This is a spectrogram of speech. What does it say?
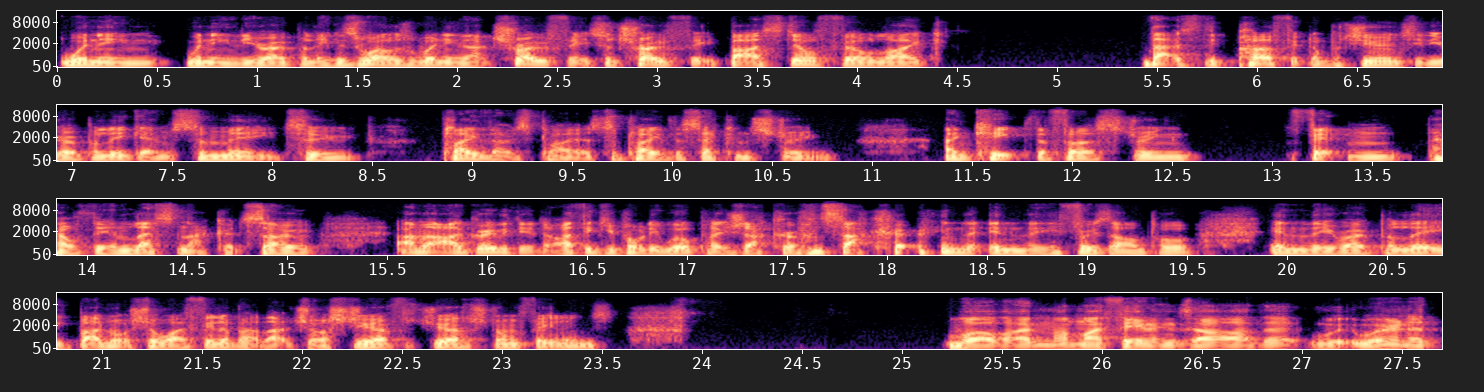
winning winning the Europa League as well as winning that trophy. It's a trophy, but I still feel like that is the perfect opportunity, the Europa League games, to me, to play those players, to play the second string, and keep the first string fit and healthy and less knackered. So I, mean, I agree with you though. I think you probably will play Xhaka and Saka in the in the, for example, in the Europa League. But I'm not sure what I feel about that, Josh. Do you have do you have strong feelings? Well, I, my feelings are that we're in a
